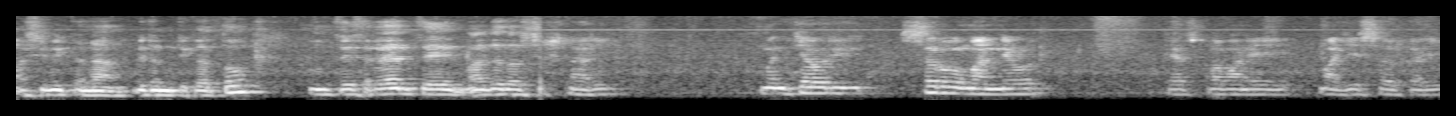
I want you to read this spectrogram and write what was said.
अशी मी त्यांना विनंती करतो. तुमचे सगळ्यांचे मार्गदर्शक असणारी मंचावरील सर्व मान्यवर त्याचप्रमाणे माझे सहकारी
